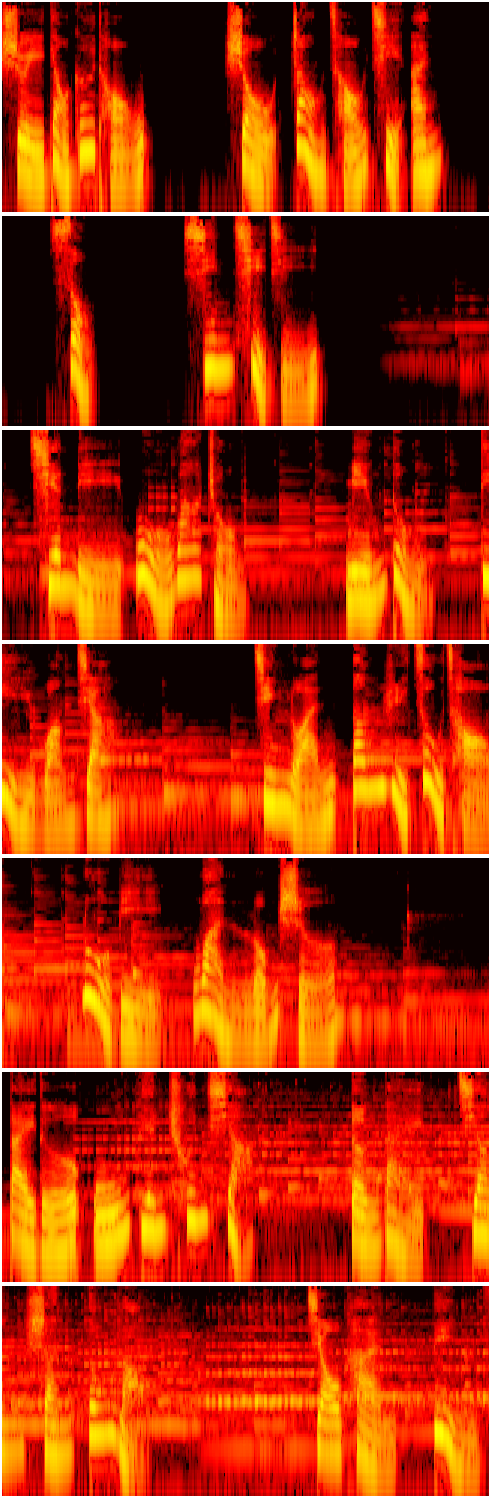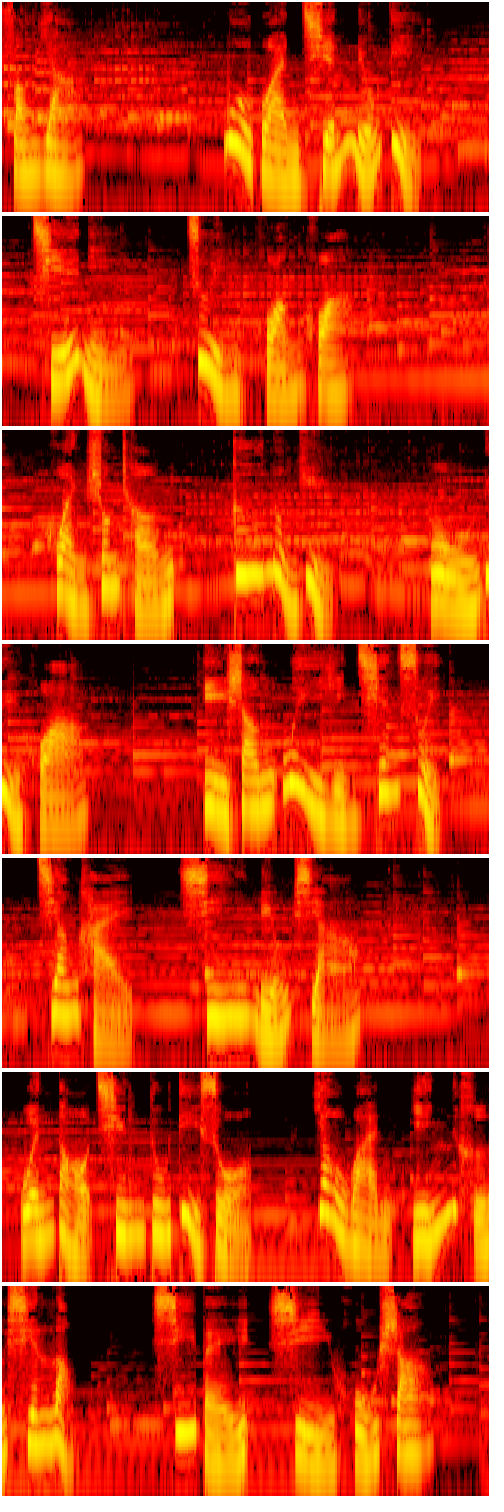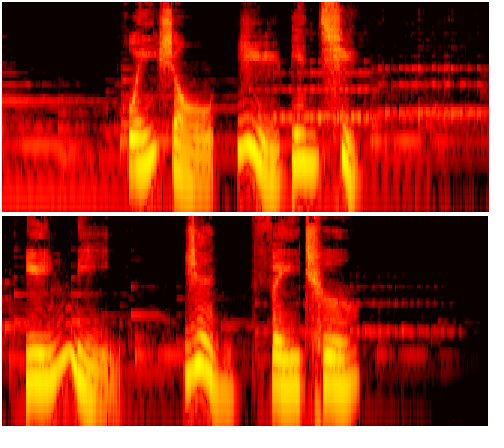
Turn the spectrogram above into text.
水调歌头，受赵曹谢安。宋，辛弃疾。千里沃洼冢，鸣动帝王家。金銮当日奏草，落笔万龙蛇。待得无边春夏，等待。江山都老，娇看鬓方压。莫管前流地，且拟醉黄花。浣双城，歌弄玉，舞绿华。一觞未饮千岁，江海西流霞。闻道清都地所，要挽银河仙浪，西北洗胡沙。回首日边去，云里任飞车。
